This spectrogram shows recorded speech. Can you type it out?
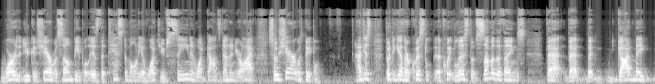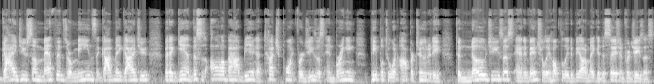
word that you can share with some people is the testimony of what you've seen and what God's done in your life. So share it with people. I just put together a quick, a quick list of some of the things that that that God may guide you, some methods or means that God may guide you. But again, this is all about being a touch point for Jesus and bringing people to an opportunity to know Jesus and eventually, hopefully, to be able to make a decision for Jesus.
